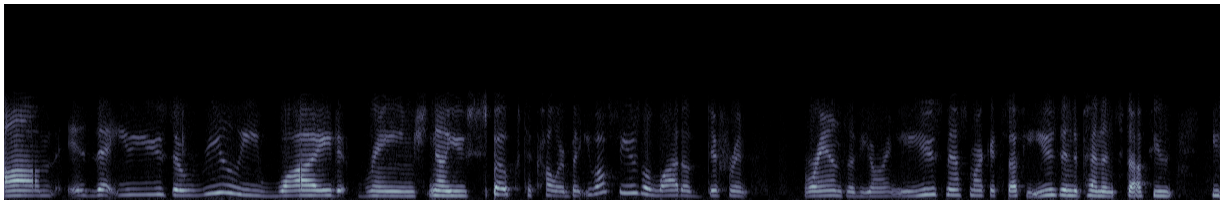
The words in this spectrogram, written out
um, is that you use a really wide range. Now, you spoke to color, but you also use a lot of different brands of yarn. You use mass market stuff, you use independent stuff. You you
